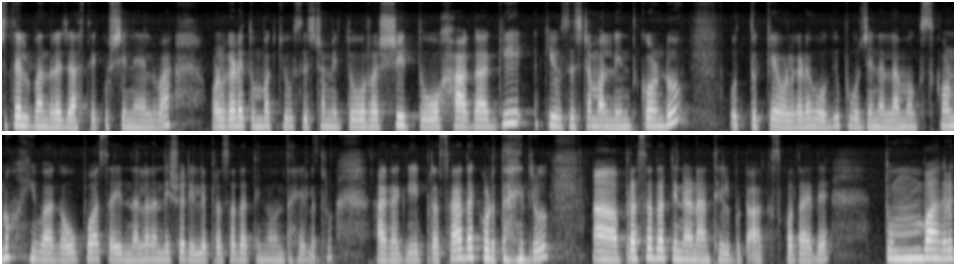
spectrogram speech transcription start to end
ಜೊತೆಲಿ ಬಂದರೆ ಜಾಸ್ತಿ ಖುಷಿನೇ ಅಲ್ವಾ? ಒಳಗಡೆ ತುಂಬ ಕ್ಯೂ ಸಿಸ್ಟಮ್ ಇತ್ತು ರಶ್ ಇತ್ತು. ಹಾಗಾಗಿ ಕ್ಯೂ ಸಿಸ್ಟಮಲ್ಲಿ ನಿಂತ್ಕೊಂಡು ಉತ್ತಕ್ಕೆ ಒಳಗಡೆ ಹೋಗಿ ಪೂಜೆನೆಲ್ಲ ಮುಗಿಸ್ಕೊಂಡು ಇವಾಗ ಉಪವಾಸ ಇದನ್ನೆಲ್ಲ ನಂದೀಶ್ವರಿ ಇಲ್ಲೇ ಪ್ರಸಾದ ತಿನ್ನು ಅಂತ ಹೇಳಿದ್ರು. ಹಾಗಾಗಿ ಪ್ರಸಾದ ಕೊಡ್ತಾಯಿದ್ರು ಪ್ರಸಾದ ತಿನ್ನೋಣ ಅಂತ ಹೇಳ್ಬಿಟ್ಟು ಹಾಕ್ಸ್ಕೊತಾ ಇದೆ ತುಂಬ ಅಂದರೆ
